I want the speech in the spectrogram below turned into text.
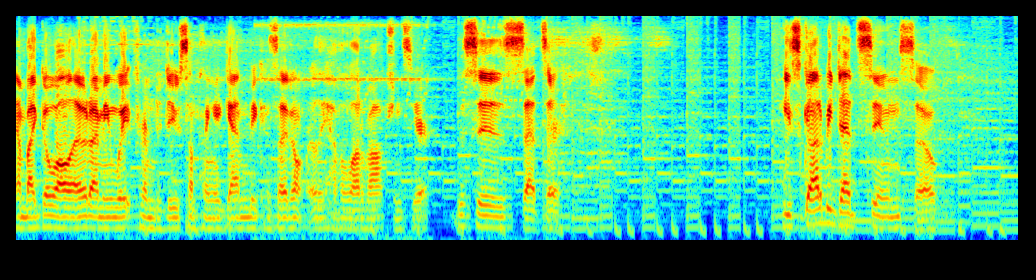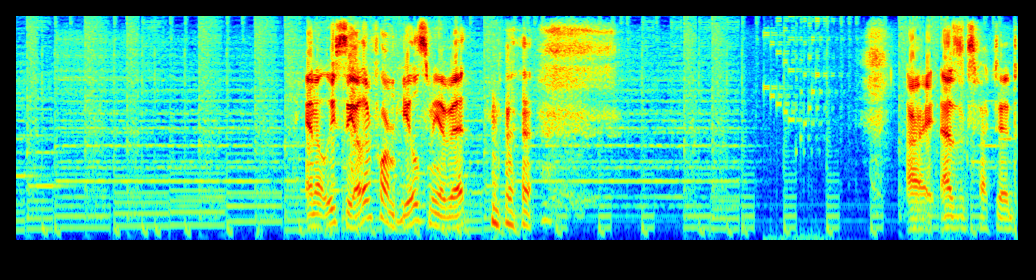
And by go all out, I mean wait for him to do something again, because I don't really have a lot of options here. This is Setzer. He's gotta be dead soon, so... And at least the other form heals me a bit. Alright, as expected.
